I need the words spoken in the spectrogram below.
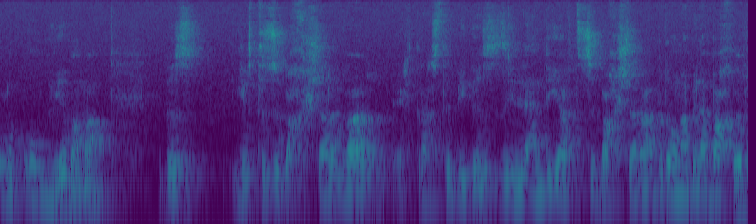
olub olmayıb amma qız yırtıcı baxışları var, ehtiraslı bir qız, zilləndi yırtıcı baxışlara, bu da ona belə baxır.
